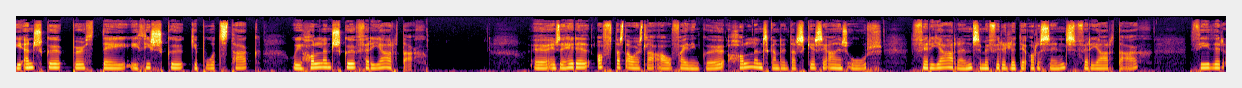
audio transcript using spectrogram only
í ennsku birthday, í þísku geburtstag og í hollensku ferjardag. Uh, eins og heyrið oftast áhersla á fæðingu, hollenskan reyndar sker sig aðeins úr, ferjaren sem er fyrir hluti orðsins, ferjardag, þýðir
